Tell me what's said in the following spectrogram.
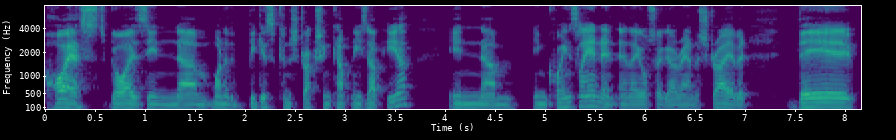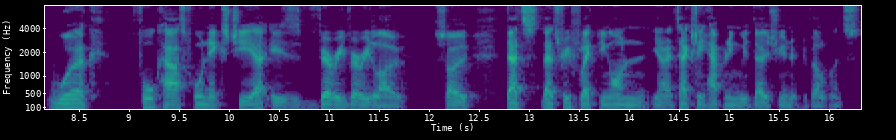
highest guys in um, one of the biggest construction companies up here in um, in Queensland, and, and they also go around Australia. But their work forecast for next year is very very low. So that's that's reflecting on you know it's actually happening with those unit developments.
